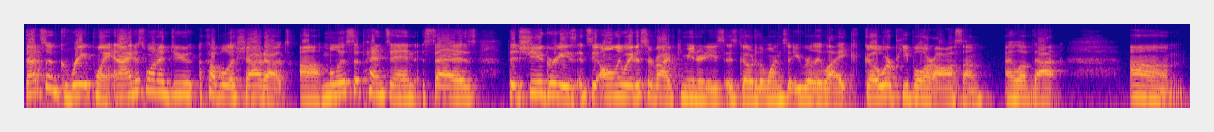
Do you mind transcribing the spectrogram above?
That's a great point. And I just want to do a couple of shout outs. Uh, Melissa Penton says that she agrees it's the only way to survive communities is go to the ones that you really like. Go where people are awesome. I love that. Um,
